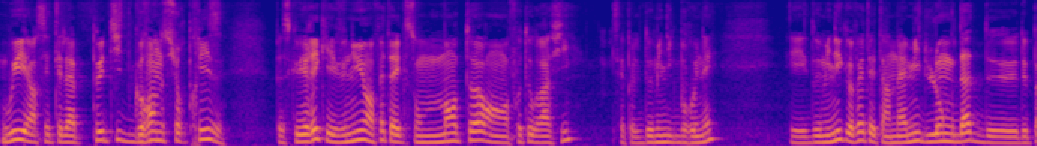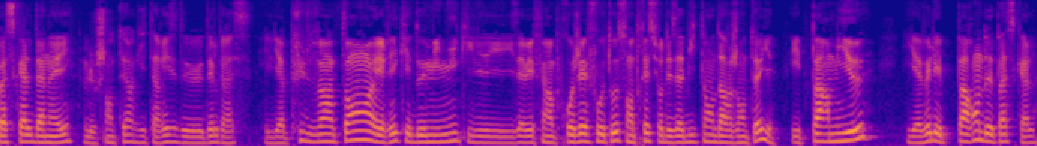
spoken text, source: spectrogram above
Oui, alors c'était la petite grande surprise parce que Eric est venu en fait avec son mentor en photographie qui s'appelle Dominique Brunet et Dominique, en fait, est un ami de longue date de, Pascal Danaé, le chanteur-guitariste de Delgrès. Il y a plus de 20 ans, Eric et Dominique, ils, avaient fait un projet photo centré sur des habitants d'Argenteuil. Et parmi eux, il y avait les parents de Pascal.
